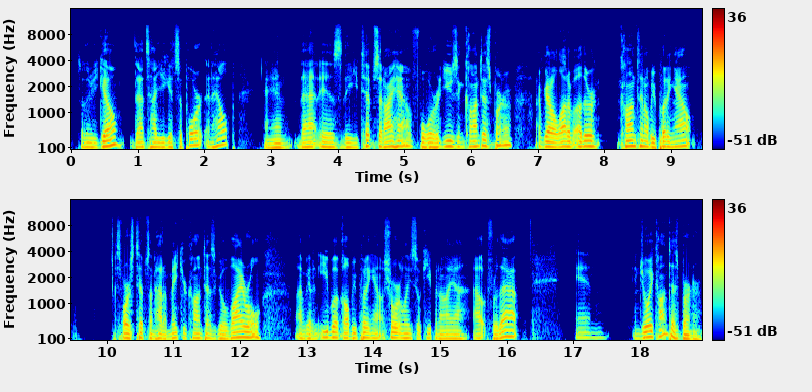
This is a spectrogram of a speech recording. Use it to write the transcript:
So there you go. That's how you get support and help. And that is the tips that I have for using Contest Burner. I've got a lot of other content I'll be putting out as far as tips on how to make your contest go viral. I've got an ebook I'll be putting out shortly, so keep an eye out for that. And enjoy Contest Burner.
